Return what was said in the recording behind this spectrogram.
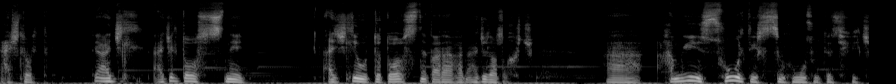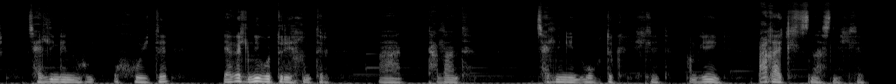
ажилуулдаг. Тэгээ ажил ажил дууссны ажлын өдөр дууссны дараагаар нь ажил олгогч а хамгийн сүүлд ирсэн хүмүүсүүдээс эхэлж цалингийн өгөх үедээ яг л нэг өдрийнх нь тэр талант цалингийн өгдөг эхлээд хамгийн бага ажилтснаас нь эхлээд.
